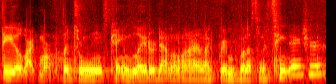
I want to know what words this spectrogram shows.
feel like my parental wounds came later down the line, like when I was a teenager.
